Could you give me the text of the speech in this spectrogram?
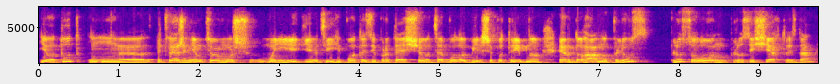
І отут е, підтвердженням цьому ж моїй цій гіпотезі про те, що це було більше потрібно Ердогану плюс, плюс ООН, плюс іще хтось. Да?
